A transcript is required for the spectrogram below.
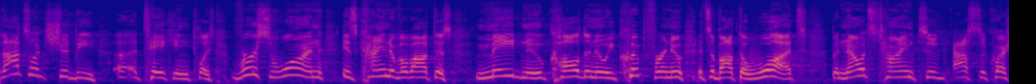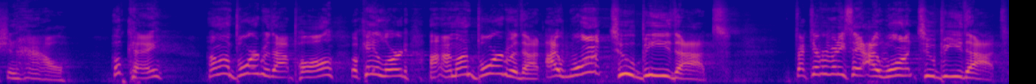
That's what should be uh, taking place. Verse one is kind of about this made new, called anew, equipped for new. It's about the what, but now it's time to ask the question how. Okay, I'm on board with that, Paul. Okay, Lord, I'm on board with that. I want to be that. In fact, everybody say, I want to be that.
